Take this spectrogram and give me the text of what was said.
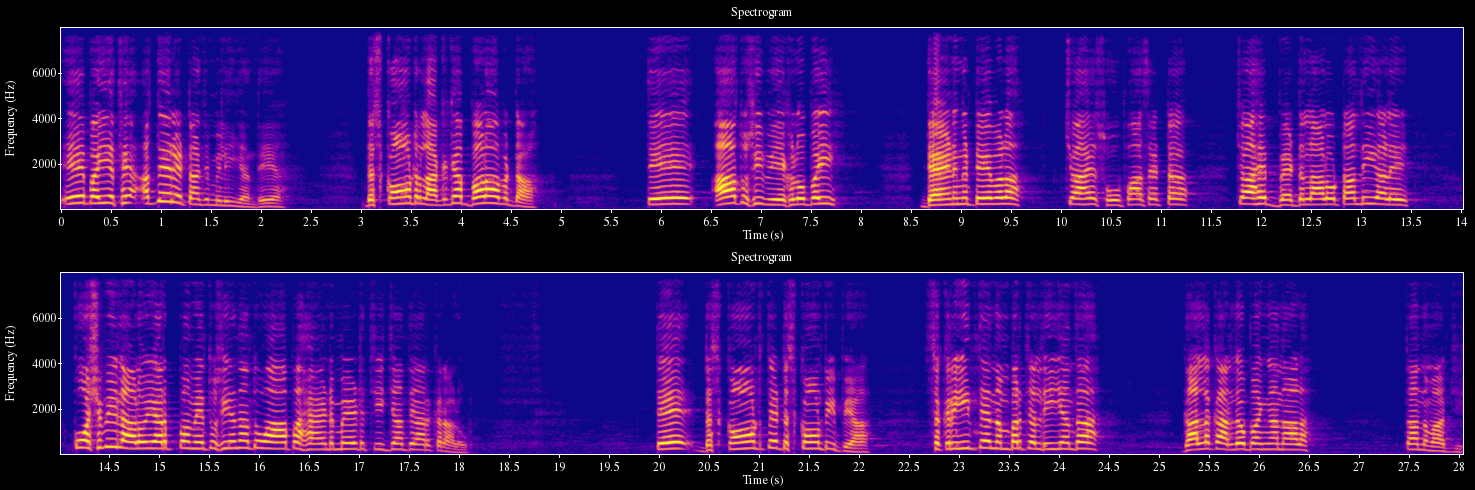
ਇਹ ਬਾਈ ਇੱਥੇ ਅੱਧੇ ਰੇਟਾਂ 'ਚ ਮਿਲੀ ਜਾਂਦੇ ਆ। ਡਿਸਕਾਊਂਟ ਲੱਗ ਗਿਆ ਬੜਾ ਵੱਡਾ। ਤੇ ਆ ਤੁਸੀਂ ਵੇਖ ਲਓ ਬਾਈ ਡਾਈਨਿੰਗ ਟੇਬਲ ਚਾਹੇ ਸੋਫਾ ਸੈੱਟ ਚਾਹੇ ਬੈੱਡ ਲਾ ਲਓ ਟਾਲੀ ਵਾਲੇ, ਕੁਛ ਵੀ ਲਾ ਲਓ ਯਾਰ, ਭਾਵੇਂ ਤੁਸੀਂ ਇਹਨਾਂ ਤੋਂ ਆਪ ਹੈਂਡਮੇਡ ਚੀਜ਼ਾਂ ਤਿਆਰ ਕਰਾ ਲਓ। ਤੇ ਡਿਸਕਾਊਂਟ ਤੇ ਡਿਸਕਾਊਂਟ ਹੀ ਪਿਆ। ਸਕਰੀਨ ਤੇ ਨੰਬਰ ਚੱਲੀ ਜਾਂਦਾ। ਗੱਲ ਕਰ ਲਿਓ ਬਾਈਆਂ ਨਾਲ। ਧੰਨਵਾਦ ਜੀ।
